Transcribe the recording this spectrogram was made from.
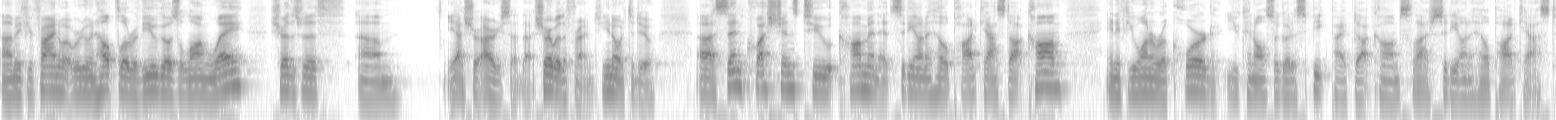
Um, if you find what we're doing helpful, a review goes a long way. Share this with, um, yeah, sure, I already said that. Share it with a friend. You know what to do. Uh, send questions to comment at cityonahillpodcast.com. And if you want to record, you can also go to speakpipe.com slash city on a hill podcast.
